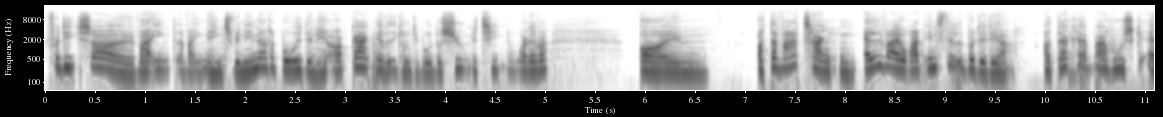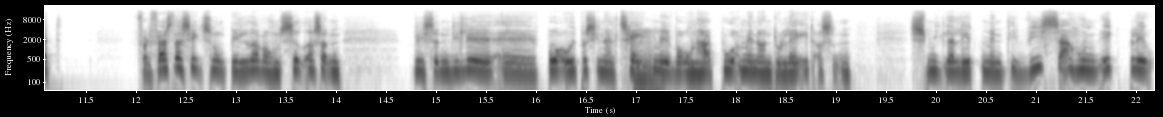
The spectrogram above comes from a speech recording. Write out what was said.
fordi så øh, var en, der var en af hendes veninder, der boede i den her opgang. Jeg ved ikke, om de boede på 7., 10., whatever. Og, øh, og der var tanken. Alle var jo ret indstillet på det der. Og der ja. kan jeg bare huske, at for det første har jeg set sådan nogle billeder, hvor hun sidder sådan ved sådan en lille øh, bord ude på sin altan, mm. med, hvor hun har et bur med en ondulat og sådan smiler lidt. Men det viste sig, at hun ikke blev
